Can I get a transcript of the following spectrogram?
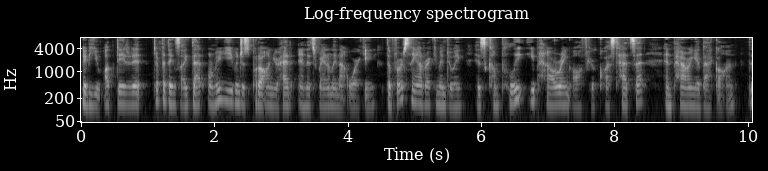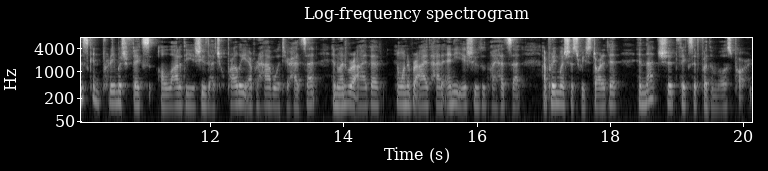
maybe you updated it, different things like that, or maybe you even just put it on your head and it's randomly not working. The first thing I'd recommend doing is completely powering off your Quest headset and powering it back on. This can pretty much fix a lot of the issues that you'll probably ever have with your headset. And whenever I've and whenever I've had any issues with my headset, I pretty much just restarted it, and that should fix it for the most part.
